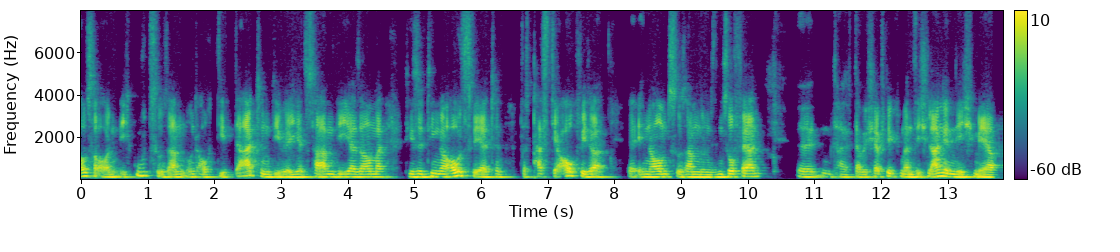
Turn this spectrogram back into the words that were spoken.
außerordentlich gut zusammen und auch die Daten, die wir jetzt haben, die ja, sagen wir mal, diese Dinge auswerten, das passt ja auch wieder äh, enorm zusammen. Und insofern, äh, da, da, beschäftigt man sich lange nicht mehr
